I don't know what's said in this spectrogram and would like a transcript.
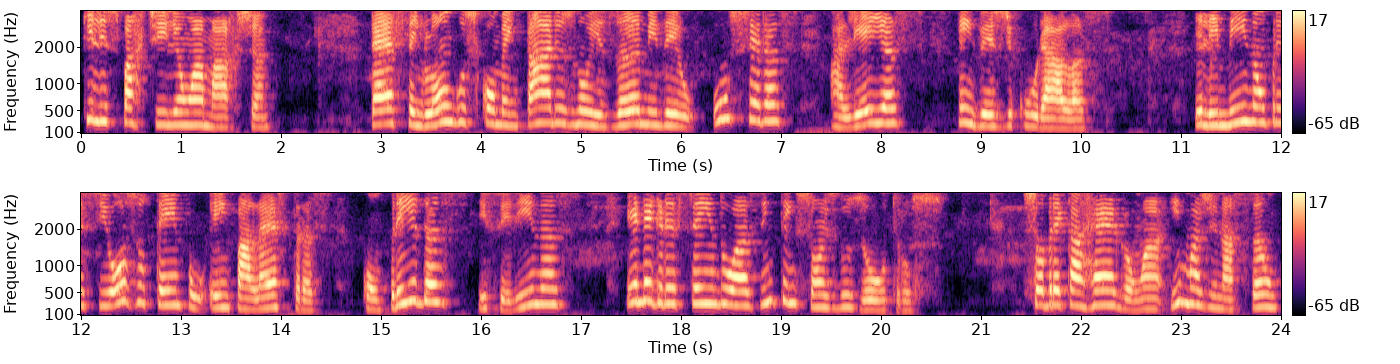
que lhes partilham a marcha. Tecem longos comentários no exame de úlceras alheias em vez de curá-las. Eliminam precioso tempo em palestras compridas e ferinas, enegrecendo as intenções dos outros sobrecarregam a imaginação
